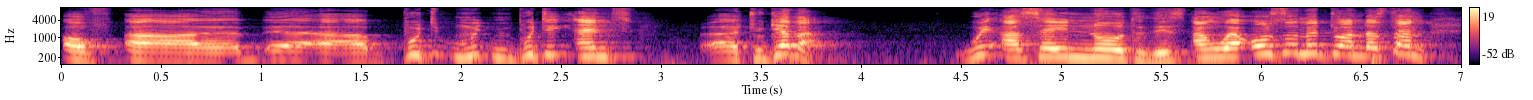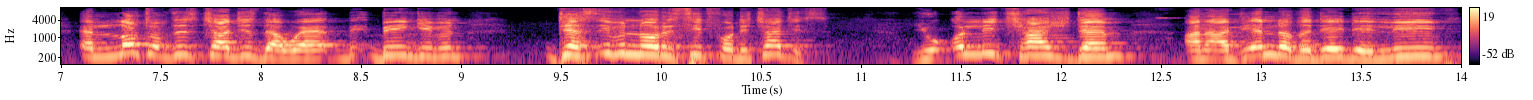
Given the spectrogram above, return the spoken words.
of uh, uh, put, putting ends uh, together. We are saying no to this, and we're also made to understand a lot of these charges that were being given, there's even no receipt for the charges. You only charge them, and at the end of the day, they leave,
